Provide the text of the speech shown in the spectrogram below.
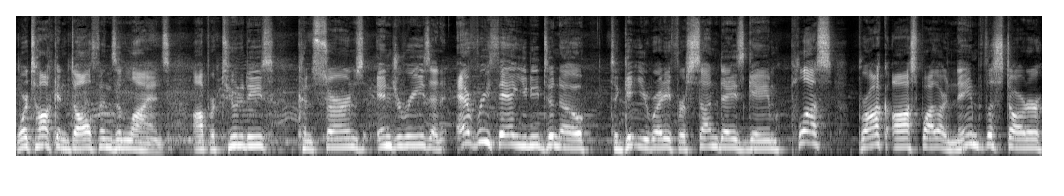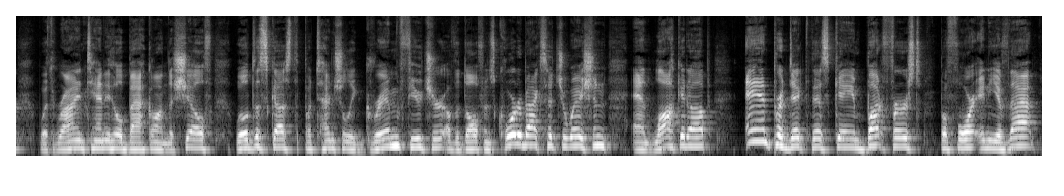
we're talking Dolphins and Lions, opportunities, concerns, injuries, and everything you need to know to get you ready for Sunday's game. Plus, Brock Osweiler named the starter with Ryan Tannehill back on the shelf. We'll discuss the potentially grim future of the Dolphins quarterback situation and lock it up and predict this game. But first, before any of that,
